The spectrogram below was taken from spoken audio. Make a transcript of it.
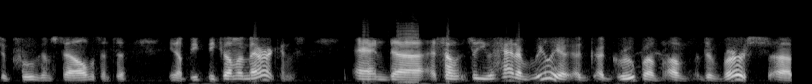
to prove themselves and to, you know, be, become Americans. And uh, so, so you had a really a, a group of, of diverse uh,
